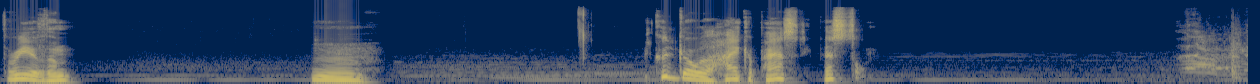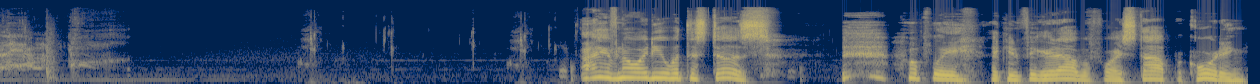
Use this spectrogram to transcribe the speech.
Three of them. Hmm. I could go with a high capacity pistol. I have no idea what this does. Hopefully I can figure it out before I stop recording.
